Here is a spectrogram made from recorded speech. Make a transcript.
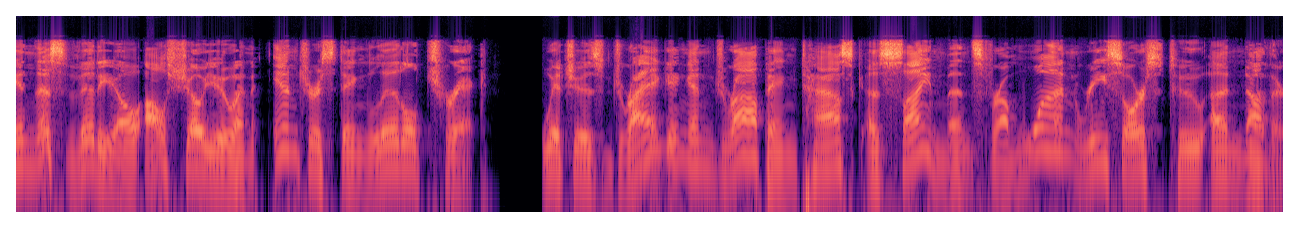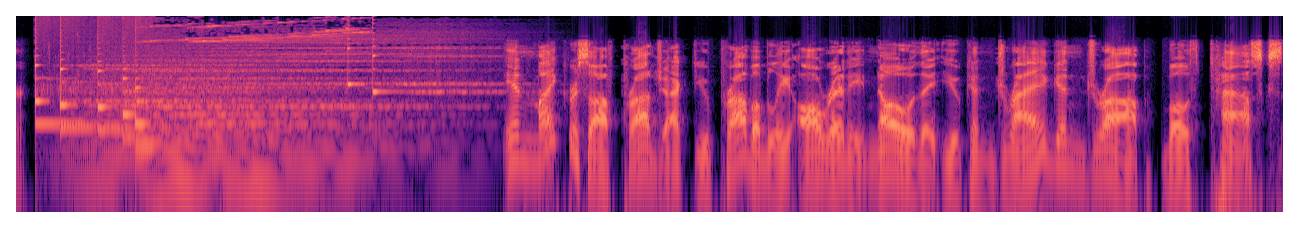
In this video, I'll show you an interesting little trick, which is dragging and dropping task assignments from one resource to another. In Microsoft Project, you probably already know that you can drag and drop both tasks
